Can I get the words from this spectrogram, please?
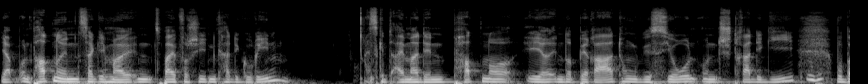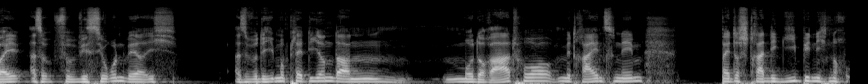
Ja, und Partner in, sag ich mal, in zwei verschiedenen Kategorien. Es gibt einmal den Partner eher in der Beratung, Vision und Strategie. Mhm. Wobei, also für Vision wäre ich, also würde ich immer plädieren, dann Moderator mit reinzunehmen. Bei der Strategie bin ich noch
